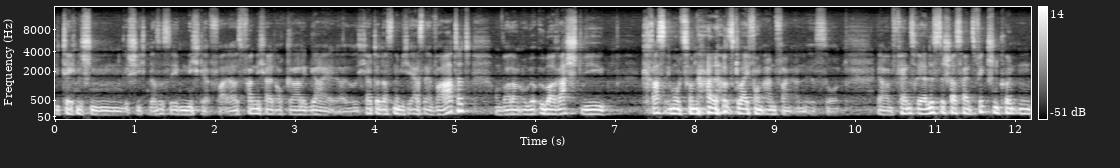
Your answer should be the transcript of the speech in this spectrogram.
die technischen Geschichten, das ist eben nicht der Fall. Das fand ich halt auch gerade geil. Also ich hatte das nämlich erst erwartet und war dann über- überrascht, wie krass emotional das gleich von Anfang an ist. So. Ja, und Fans realistischer Science Fiction könnten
